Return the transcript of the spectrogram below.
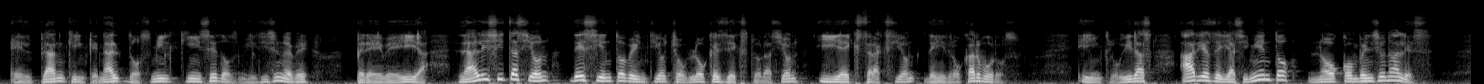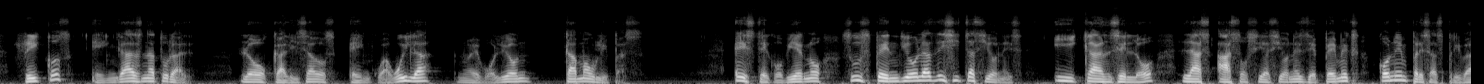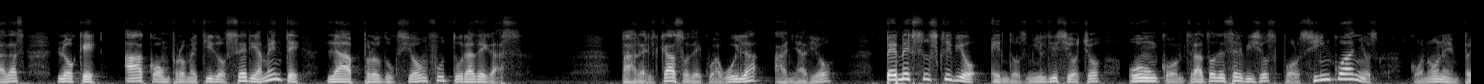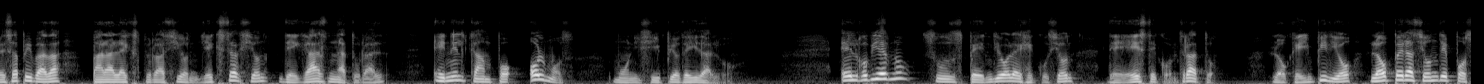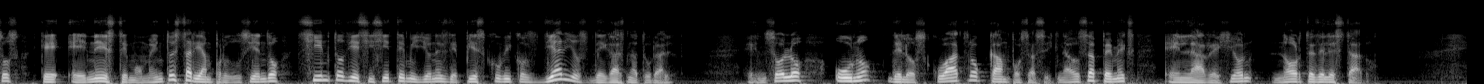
El plan quinquenal 2015-2019 preveía la licitación de 128 bloques de exploración y extracción de hidrocarburos, incluidas áreas de yacimiento no convencionales, ricos en gas natural, localizados en Coahuila, Nuevo León, Tamaulipas. Este gobierno suspendió las licitaciones y canceló las asociaciones de Pemex con empresas privadas, lo que ha comprometido seriamente la producción futura de gas. Para el caso de Coahuila, añadió, Pemex suscribió en 2018 un contrato de servicios por cinco años con una empresa privada para la exploración y extracción de gas natural en el campo Olmos, municipio de Hidalgo. El gobierno suspendió la ejecución de este contrato, lo que impidió la operación de pozos que en este momento estarían produciendo 117 millones de pies cúbicos diarios de gas natural, en solo uno de los cuatro campos asignados a Pemex en la región norte del estado.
